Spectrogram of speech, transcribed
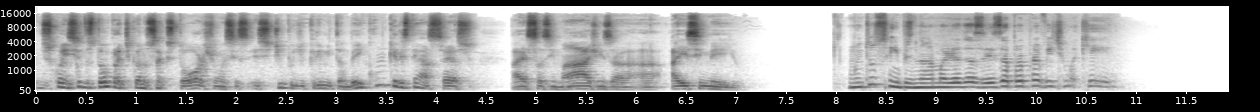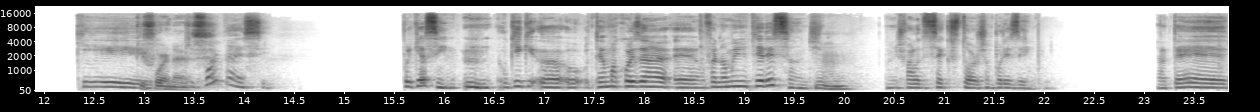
Desconhecidos estão praticando sextortion, esse, esse tipo de crime também? Como que eles têm acesso a essas imagens, a, a, a esse meio? Muito simples, na maioria das vezes é a própria vítima que que, Que fornece. que fornece. Porque assim, o que, que uh, tem uma coisa, é, um fenômeno interessante. Uhum. A gente fala de sextortion, por exemplo. Até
